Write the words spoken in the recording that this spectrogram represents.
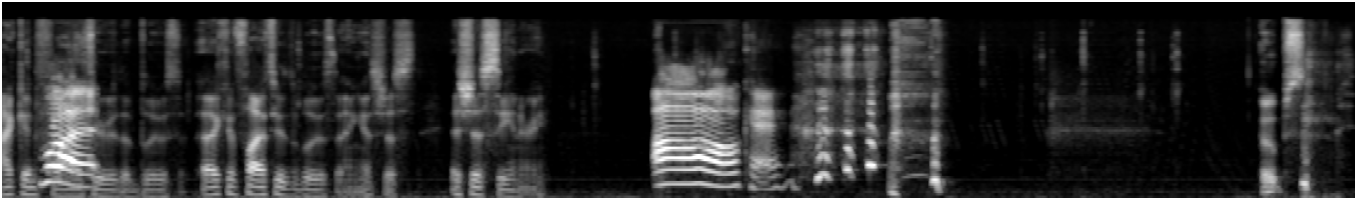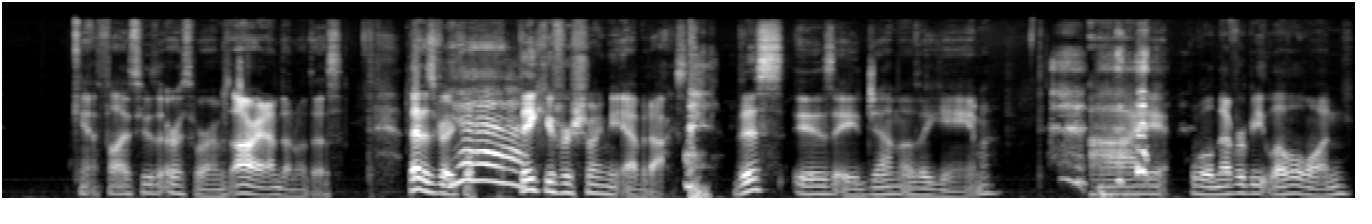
I can fly What? through the blue. Th- I can fly through the blue thing. It's just, it's just scenery. Oh, okay. Oops. Can't fly through the earthworms. All right, I'm done with this. That is very Yeah. cool. Thank you for showing me Abadox. this is a gem of a game. I will never beat level one,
